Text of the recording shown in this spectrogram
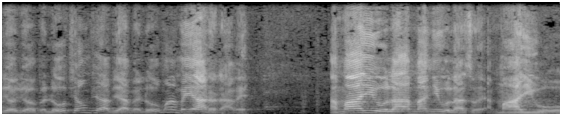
ပြောပြောဘလို့ဖြောင်းပြပြဘယ်လို့မှမရတော့တာပဲအမားကြီးကိုလားအမှန်ကြီးကိုလားဆိုရင်အမားကြီးကို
